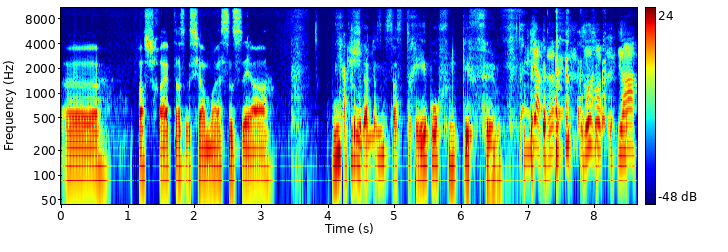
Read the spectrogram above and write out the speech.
äh, was schreibt, das ist ja meistens sehr. gut Ich habe schon gedacht, das ist das Drehbuch für einen GIF-Film. Ja, ne? so, so, ja,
